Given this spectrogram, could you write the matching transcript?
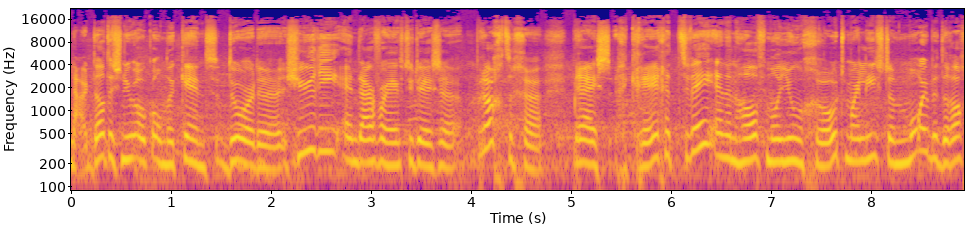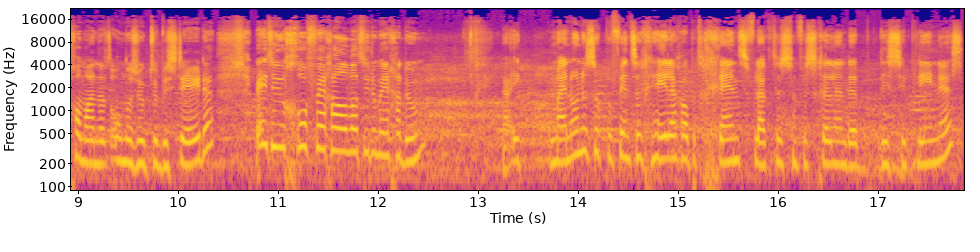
Nou, dat is nu ook onderkend door de jury. En daarvoor heeft u deze prachtige prijs gekregen. 2,5 miljoen groot, maar liefst een mooi bedrag om aan dat onderzoek te besteden. Weet u grofweg al wat u ermee gaat doen? Ik, mijn onderzoek bevindt zich heel erg op het grensvlak tussen verschillende disciplines.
